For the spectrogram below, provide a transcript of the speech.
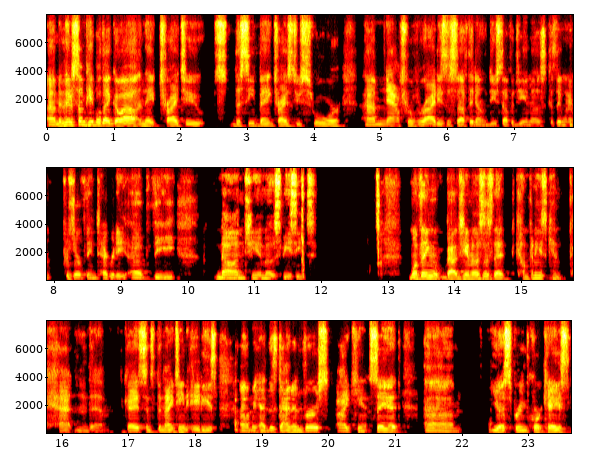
Um, and there's some people that go out and they try to, the seed bank tries to store um, natural varieties of stuff. They don't do stuff with GMOs because they want to preserve the integrity of the non GMO species. One thing about GMOs is that companies can patent them. Okay, since the 1980s, um, we had this Diamond verse, I can't say it, um, U.S. Supreme Court case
